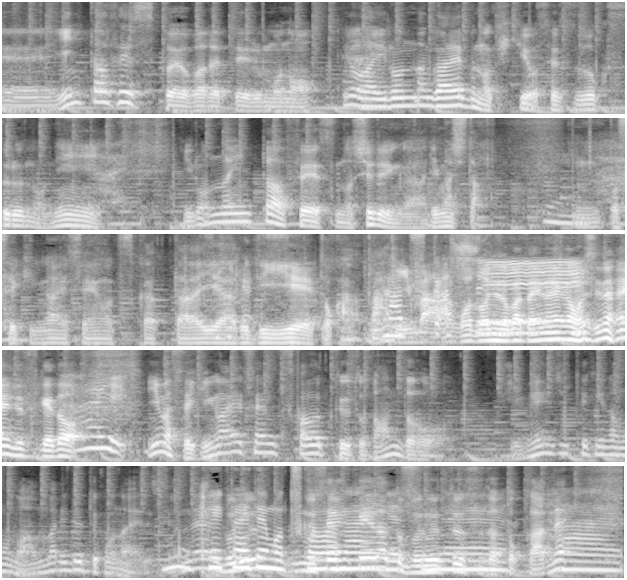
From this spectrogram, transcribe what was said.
えーインターフェースと呼ばれているもの要はいろんな外部の機器を接続するのに、い、ろんなインターフェースの種類がありました。うん。と赤外線を使った IRDA とか、まあ、今ご存知の方いないかもしれないんですけど、はい。今赤外線使うっていうと何だろうイメージ的なものあんまり出てこないですよね。うん携帯でも使わないですね。無線系だと Bluetooth だとかね、はい。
